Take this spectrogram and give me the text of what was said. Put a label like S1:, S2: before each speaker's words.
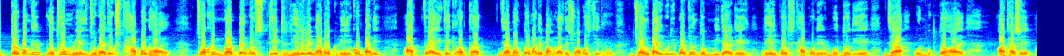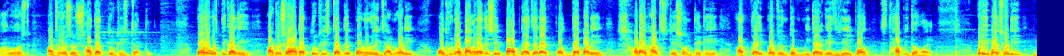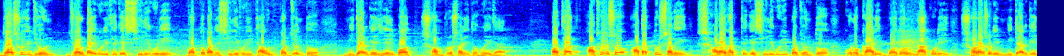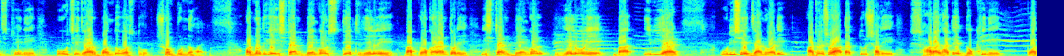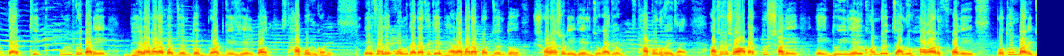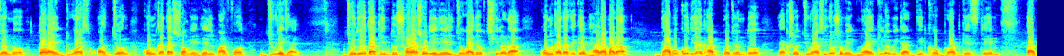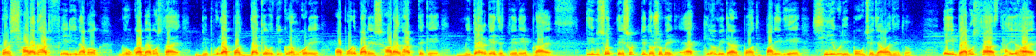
S1: উত্তরবঙ্গের প্রথম রেল যোগাযোগ স্থাপন হয় যখন নর্থ বেঙ্গল স্টেট রেলওয়ে নামক রেল কোম্পানি আত্রাই থেকে অর্থাৎ যা বর্তমানে বাংলাদেশে অবস্থিত জলপাইগুড়ি পর্যন্ত মিটার গেজ রেলপথ স্থাপনের মধ্য দিয়ে যা উন্মুক্ত হয় আঠাশে আগস্ট আঠেরোশো সাতাত্তর খ্রিস্টাব্দে। পরবর্তীকালে আঠেরোশো আটাত্তর খ্রিস্টাব্দে পনেরোই জানুয়ারি অধুনা বাংলাদেশের পাবনা জেলায় পদ্মাপাড়ের সারাঘাট স্টেশন থেকে আত্রাই পর্যন্ত মিটার গেজ রেলপথ স্থাপিত হয়। ওই বছরই দশই জুন জলপাইগুড়ি থেকে শিলিগুড়ি, বর্তমানে শিলিগুড়ি টাউন পর্যন্ত মিটার গেজ রেলপথ সম্প্রসারিত হয়ে যায়। অর্থাৎ আঠেরোশো আটাত্তর সালে সারাঘাট থেকে শিলিগুড়ি পর্যন্ত কোনো গাড়ি বদল না করেই সরাসরি মিটার গেজ ট্রেনে পৌঁছে যাওয়ার বন্দোবস্ত সম্পূর্ণ হয়। অন্যদিকে ইস্টার্ন বেঙ্গল স্টেট রেলওয়ে বা প্রকারান্তরে ইস্টার্ন বেঙ্গল রেলওয়ে বা ইবিআর উনিশে জানুয়ারি আঠেরোশো আটাত্তর সালে সারাঘাটের দক্ষিণে পদ্মার ঠিক উল্টো পারে ভেড়ামারা পর্যন্ত ব্রডগেজ রেলপথ স্থাপন করে। এর ফলে কলকাতা থেকে ভেড়ামারা পর্যন্ত সরাসরি রেল যোগাযোগ স্থাপন হয়ে যায়। আঠেরোশো আটাত্তর সালে এই দুই রেলখণ্ড চালু হওয়ার ফলে প্রথমবারের জন্য তরাই ডুয়ার্স অঞ্চল কলকাতার সঙ্গে রেল মারফত জুড়ে যায়। যদিও তা কিন্তু সরাসরি রেল যোগাযোগ ছিল না, কলকাতা থেকে ভেড়ামারা ডাবুকদিয়া ঘাট পর্যন্ত একশো চুরাশি দশমিক নয় কিলোমিটার দীর্ঘ ব্রডগেজ ট্রেন, তারপর সারাঘাট ফেরি নামক নৌকা ব্যবস্থায় বিপুলা পদ্মাকে অতিক্রম করে অপর পারে সারাঘাট থেকে মিটার গেজ ট্রেনে প্রায় তিনশো তেষট্টি দশমিক এক কিলোমিটার পথ পাড়ি দিয়ে শিলিগুড়ি পৌঁছে যাওয়া যেত। এই ব্যবস্থা স্থায়ী হয়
